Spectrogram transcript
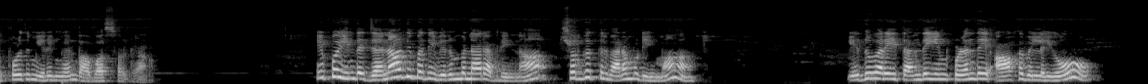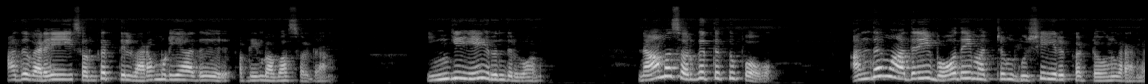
எப்பொழுதும் இருங்கன்னு பாபா சொல்கிறாங்க இப்போ இந்த ஜனாதிபதி விரும்பினார் அப்படின்னா சொர்க்கத்தில் வர முடியுமா? எதுவரை தந்தையின் குழந்தை ஆகவில்லையோ அதுவரை சொர்க்கத்தில் வர முடியாது அப்படின்னு பாபா சொல்கிறாங்க இங்கேயே இருந்துருவாங்க. நாம் சொர்க்கத்துக்கு போவோம். அந்த மாதிரி போதை மற்றும் குஷி இருக்கட்டும்ங்கிறாங்க.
